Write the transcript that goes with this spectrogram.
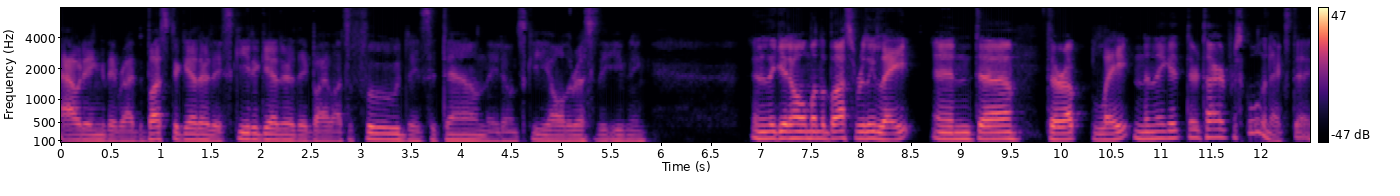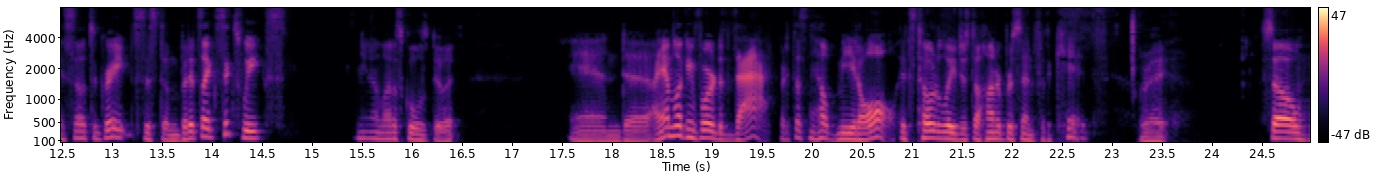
outing. They ride the bus together, they ski together, they buy lots of food, they sit down, they don't ski all the rest of the evening, and then they get home on the bus really late, and uh, they're up late, and then they get they're tired for school the next day. So it's a great system, but it's like six weeks. You know, a lot of schools do it. And uh, I am looking forward to that, but it doesn't help me at all. It's totally just 100% for the kids. right. So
